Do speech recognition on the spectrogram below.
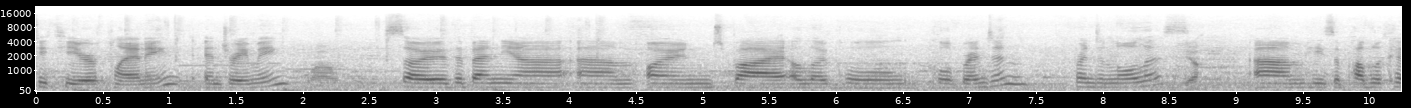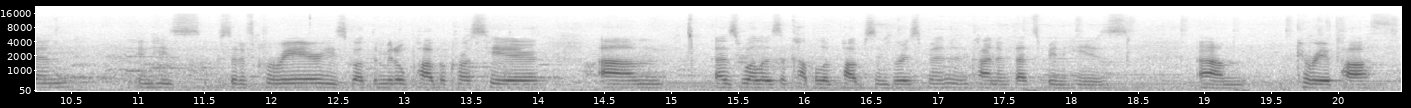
fifth year of planning and dreaming. Wow. So the Banya, um, owned by a local called Brendan, Brendan Lawless. Yeah. Um, he's a publican in his sort of career. He's got the middle pub across here, um, as well as a couple of pubs in Brisbane, and kind of that's been his um, career path,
